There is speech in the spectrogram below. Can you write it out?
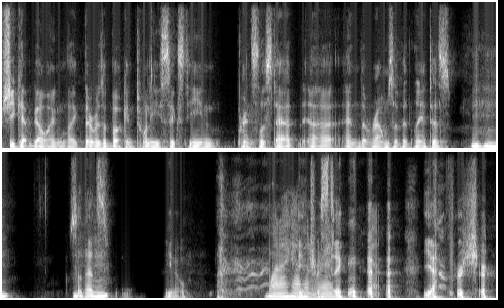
she kept going. Like there was a book in 2016, Prince Lestat uh, and the Realms of Atlantis. hmm So that's you know One I haven't read. interesting. Yeah. Yeah. for sure.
